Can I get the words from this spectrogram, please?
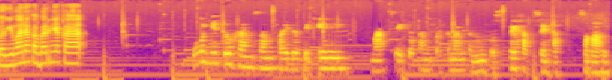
Bagaimana kabarnya Kak? Puji Tuhan sampai detik ini masih Tuhan perkenankan untuk sehat-sehat selalu.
